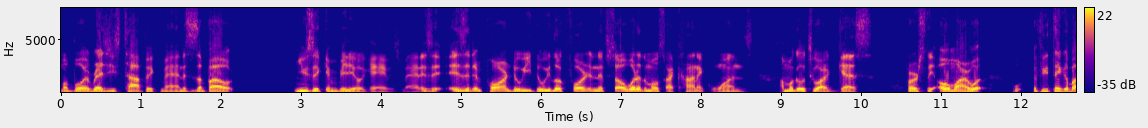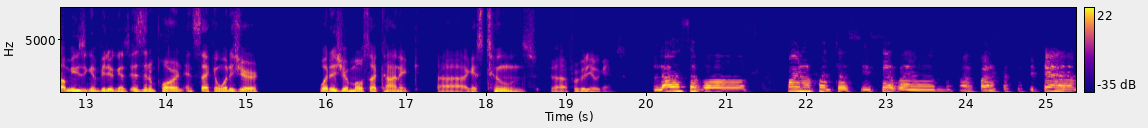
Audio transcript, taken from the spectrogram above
my boy reggie's topic man. This is about music and video games man. Is it is it important? Do we do we look for it? And if so what are the most iconic ones? I'm gonna go to our guests. Firstly, Omar, what wh- if you think about music and video games? Is it important? And second, what is your what is your most iconic, uh, I guess, tunes uh, for video games? Last of Us, Final Fantasy VII, uh, Final Fantasy X,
